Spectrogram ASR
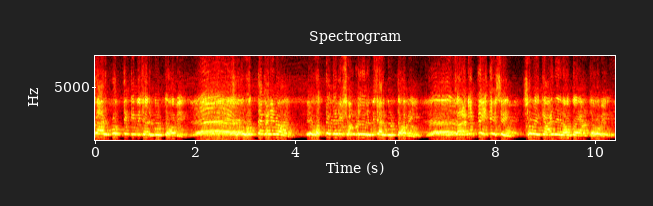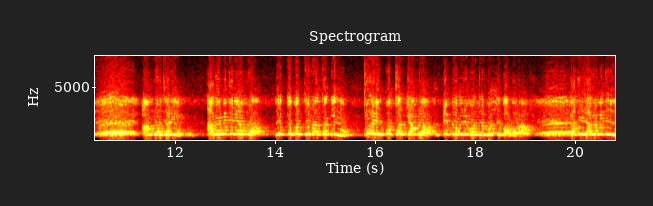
তার প্রত্যেকটি বিচার করতে হবে। শুধু হত্যাকারী নয়, এই হত্যাকারী সংগ্রহের বিচার করতে হবে। যারা নির্দেশ দিয়েছে, সবাইকে আইনের আওতায় আনতে হবে। আমরা জানি, আগামী দিনে আমরা ঐক্যবদ্ধ না থাকলে জুলাই প্রত্যানকে আমরা বিপ্লবের রূপান্তর করতে পারব না। কাজে আগামী দিনে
